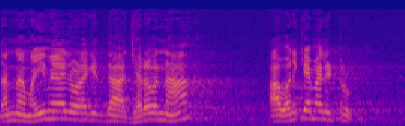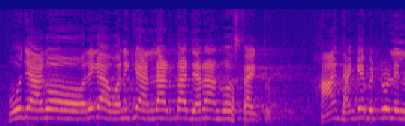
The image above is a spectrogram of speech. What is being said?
ನನ್ನ ಮೈ ಮೇಲೊಳಗಿದ್ದ ಜರವನ್ನು ಆ ಒನಕೆ ಮೇಲಿಟ್ಟರು ಪೂಜೆ ಆಗೋವರೆಗೆ ಆ ಒನಕೆ ಅಲ್ಲಾಡ್ತಾ ಜ್ವರ ಅನುಭವಿಸ್ತಾ ಇತ್ತು. ಹಾಂತ ಹಾಗೆ ಬಿಟ್ಟುಳ್ಳಿಲ್ಲ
